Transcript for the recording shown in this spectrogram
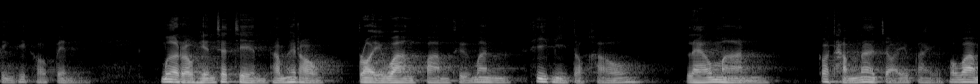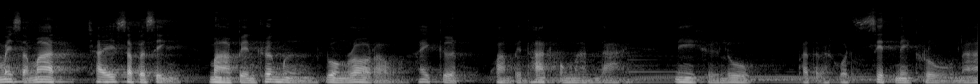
สิ่งที่เขาเป็น เมื่อเราเห็นชัดเจนทำให้เราปล่อยวางความถือมั่นที่มีต่อเขา แล้วมานก็ทำหน้าจอยไป เพราะว่าไม่สามารถใช้สรรพสิ่งมาเป็นเครื่องมือลวงล่อเราให้เกิดความเป็นทาสของมันได้ นี่คือลูกพัตรคตสิทธิ์มีครูนะ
